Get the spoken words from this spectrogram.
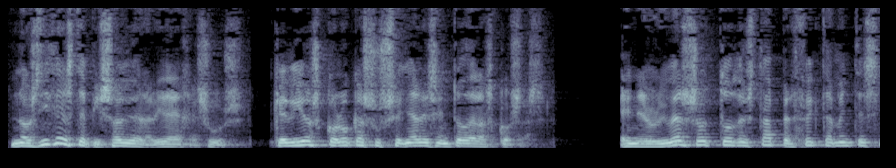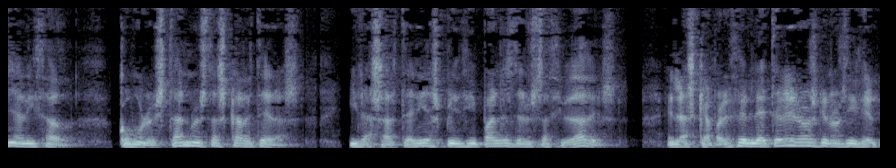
Nos dice este episodio de la vida de Jesús que Dios coloca sus señales en todas las cosas. En el universo todo está perfectamente señalizado, como lo están nuestras carreteras y las arterias principales de nuestras ciudades, en las que aparecen letreros que nos dicen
